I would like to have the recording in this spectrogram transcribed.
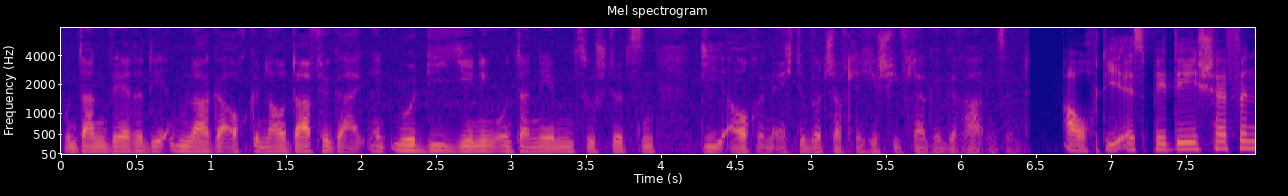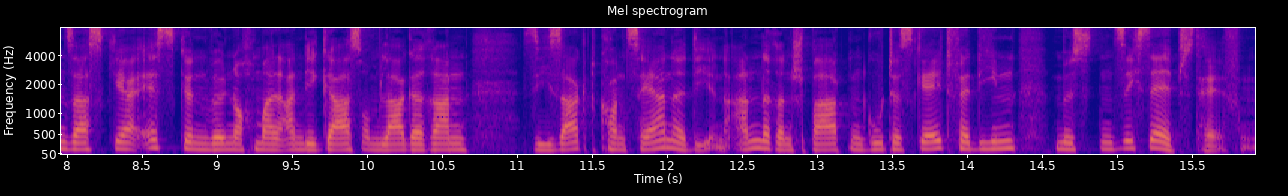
Und dann wäre die Umlage auch genau dafür geeignet, nur diejenigen Unternehmen zu stützen, die auch in echte wirtschaftliche Schieflage geraten sind. Auch die SPD-Chefin Saskia Esken will noch mal an die Gasumlage ran. Sie sagt, Konzerne, die in anderen Sparten gutes Geld verdienen, müssten sich selbst helfen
